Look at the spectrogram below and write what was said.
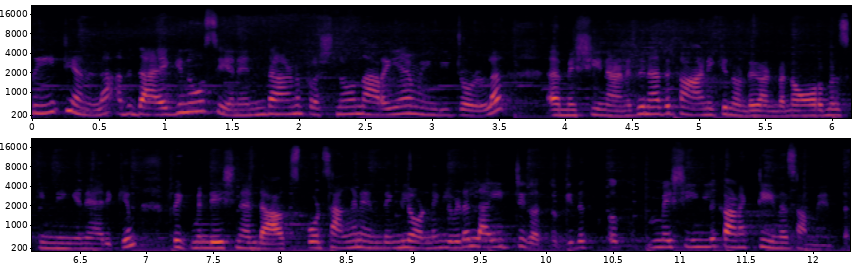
ട്രീറ്റ് ചെയ്യാനല്ല അത് ഡയഗ്നോസ് ചെയ്യാൻ എന്താണ് പ്രശ്നമെന്ന് അറിയാൻ വേണ്ടിയിട്ടുള്ള മെഷീനാണ് ഇതിനകത്ത് കാണിക്കുന്നുണ്ട് കണ്ടോ നോർമൽ സ്കിൻ ഇങ്ങനെ ആയിരിക്കും പിഗ്മെന്റേഷൻ ആൻഡ് ഡാർക്ക് സ്പോട്ട്സ് അങ്ങനെ എന്തെങ്കിലും ഉണ്ടെങ്കിൽ ഇവിടെ ലൈറ്റ് കത്തും. ഇത് മെഷീനിൽ കണക്ട് ചെയ്യുന്ന സമയത്ത്.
